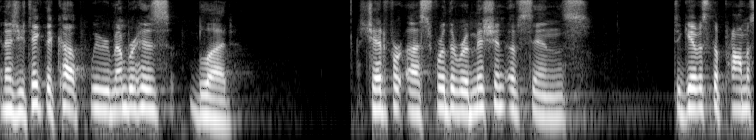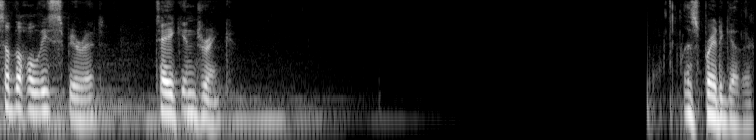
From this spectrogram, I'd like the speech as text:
And as you take the cup, we remember his blood shed for us for the remission of sins, to give us the promise of the Holy Spirit. Take and drink. Let's pray together.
